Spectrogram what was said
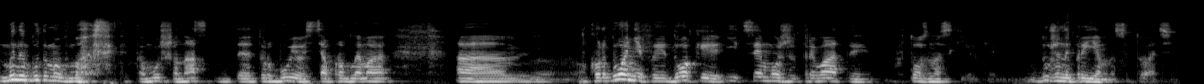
ми не будемо вносити, тому що нас е, турбує ось ця проблема е, кордонів і доки, і це може тривати хто зна скільки. Дуже неприємна ситуація,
